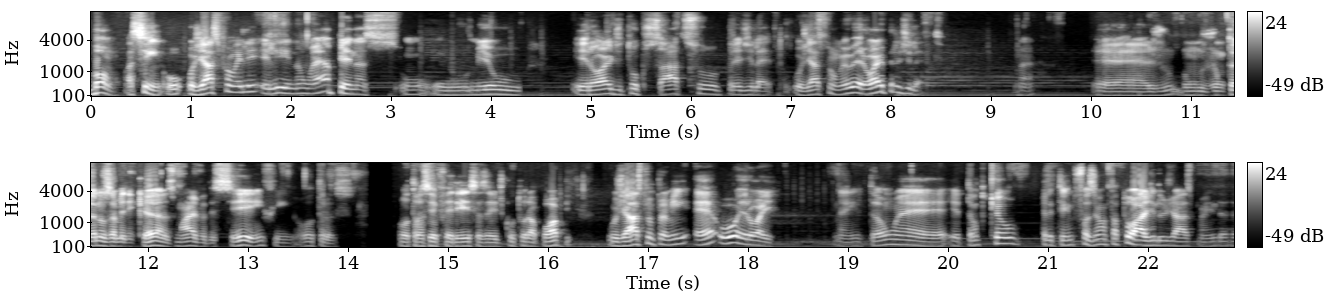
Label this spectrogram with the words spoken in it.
bom, assim, o, o Jaspion ele, ele não é apenas um- o meu herói de Tokusatsu predileto. O Jaspion é o meu herói predileto. Né? É, jun- um- juntando os americanos, Marvel, DC, enfim, outras, outras referências aí de cultura pop. O Jaspion, para mim, é o herói. Né? Então, é, é tanto que eu pretendo fazer uma tatuagem do Jaspion ainda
